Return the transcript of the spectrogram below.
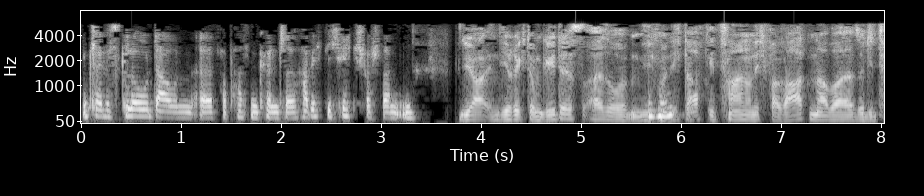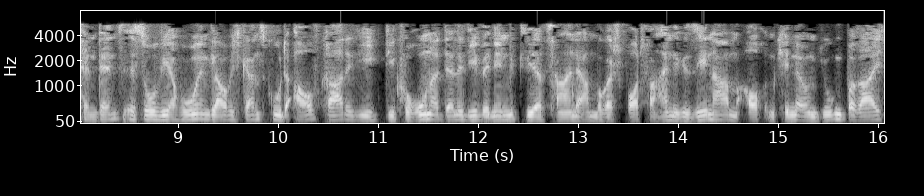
ein kleines Glowdown äh, verpassen könnte. Habe ich dich richtig verstanden? Ja, in die Richtung geht es. Also ich mhm. meine, ich darf die Zahlen noch nicht verraten, aber also die Tendenz ist so, wir holen, glaube ich, ganz gut auf, gerade die, die Corona-Delle, die wir in den Mitgliederzahlen der Hamburger Sportvereine gesehen haben, auch im Kinder- und Jugendbereich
